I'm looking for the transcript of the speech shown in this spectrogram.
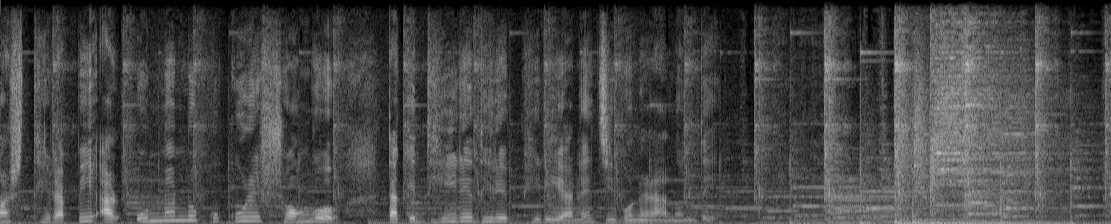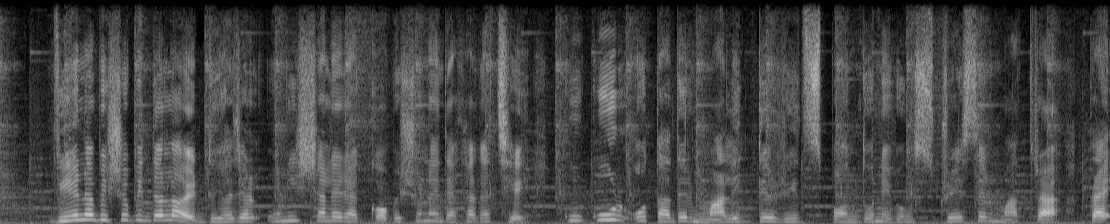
মাস থেরাপি আর অন্যান্য কুকুরের সঙ্গ তাকে ধীরে ধীরে ফিরিয়ে আনে জীবনের আনন্দে। ভিয়েনা বিশ্ববিদ্যালয়ের দুই হাজার উনিশ সালের এক গবেষণায় দেখা গেছে, কুকুর ও তাদের মালিকদের হৃদস্পন্দন এবং স্ট্রেসের মাত্রা প্রায়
